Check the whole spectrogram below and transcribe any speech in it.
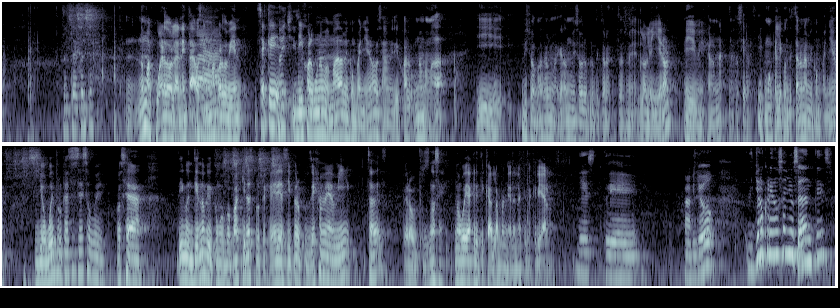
cuenta, cuenta. No me acuerdo, la neta, o sea, no me Ah. acuerdo bien. Sé que No dijo alguna mamada mi compañero, o sea, me dijo alguna mamada y mis papás eran muy sobreprotectores, entonces me lo leyeron y me dijeron, nah, me lo cierras. Y como que le contestaron a mi compañero. Y yo, güey, ¿por qué haces eso, güey? O sea, digo, entiendo que como papá quieras proteger y así, pero pues déjame a mí, ¿sabes? Pero pues no sé, no voy a criticar la manera en la que me criaron. Este. Ah, yo. Yo lo creé dos años antes,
